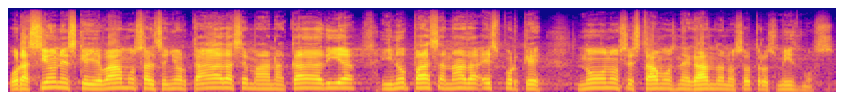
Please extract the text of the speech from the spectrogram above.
oraciones que llevamos al Señor cada semana, cada día, y no pasa nada, es porque no nos estamos negando a nosotros mismos.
